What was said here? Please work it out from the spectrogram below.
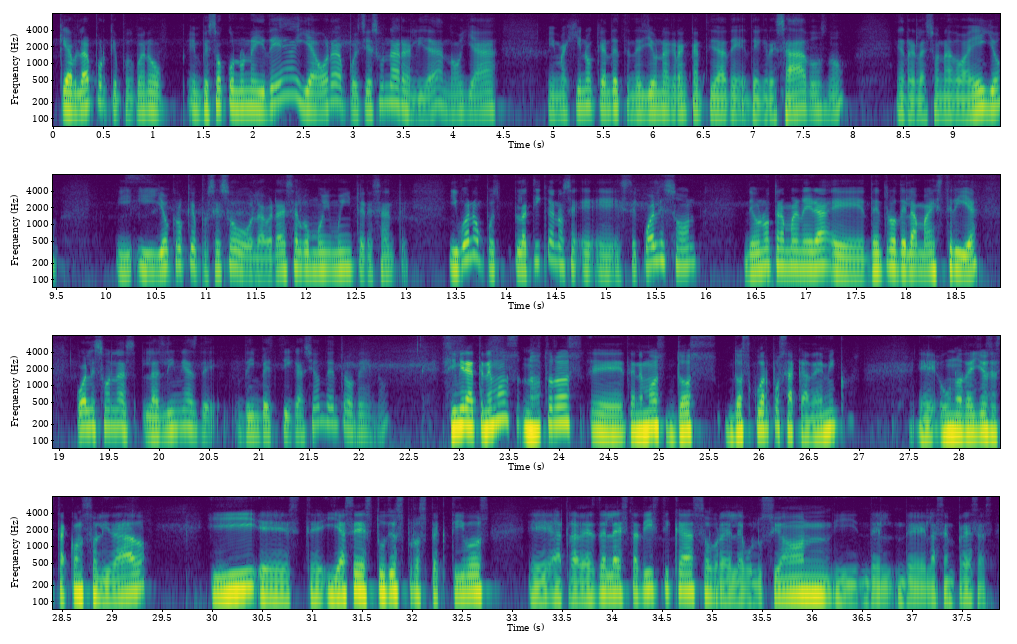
que hablar porque pues bueno, empezó con una idea y ahora pues ya es una realidad, ¿no? Ya me imagino que han de tener ya una gran cantidad de, egresados, ¿no? En relacionado a ello. Y, y, yo creo que pues eso la verdad es algo muy muy interesante. Y bueno, pues platícanos eh, eh, este, cuáles son de una otra manera eh, dentro de la maestría, cuáles son las, las líneas de, de investigación dentro de, ¿no? Sí, mira, tenemos nosotros tenemos dos, dos cuerpos académicos. uno de ellos está consolidado y, este, y hace estudios prospectivos eh, a través de la estadística sobre la evolución y de, las empresas.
